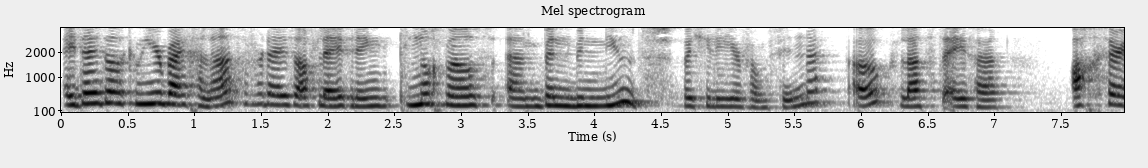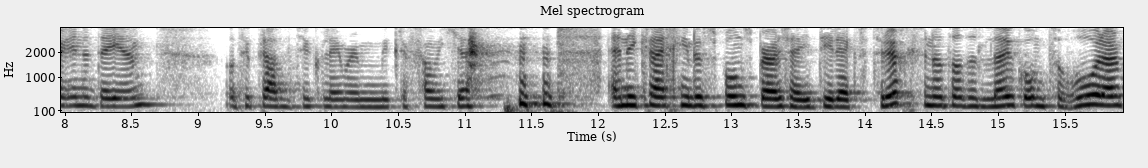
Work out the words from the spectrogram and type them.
Ik denk dat ik hem hierbij ga laten voor deze aflevering. Nogmaals, ik um, ben benieuwd wat jullie hiervan vinden. Ook laat het even achter in het DM. Want ik praat natuurlijk alleen maar in mijn microfoontje. en ik krijg geen respons per se direct terug. Ik vind dat altijd leuk om te horen.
